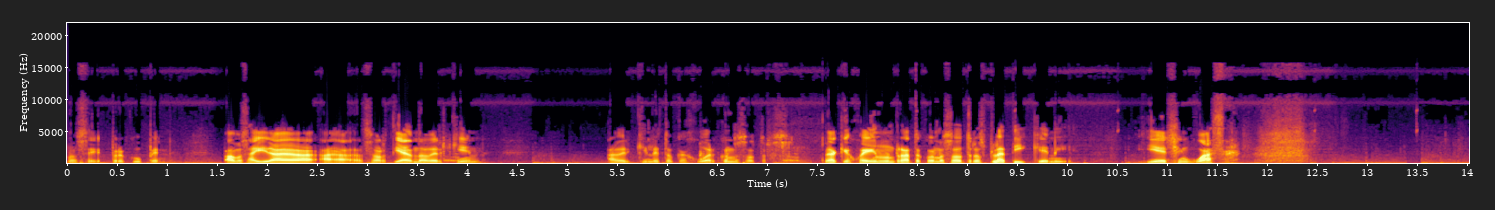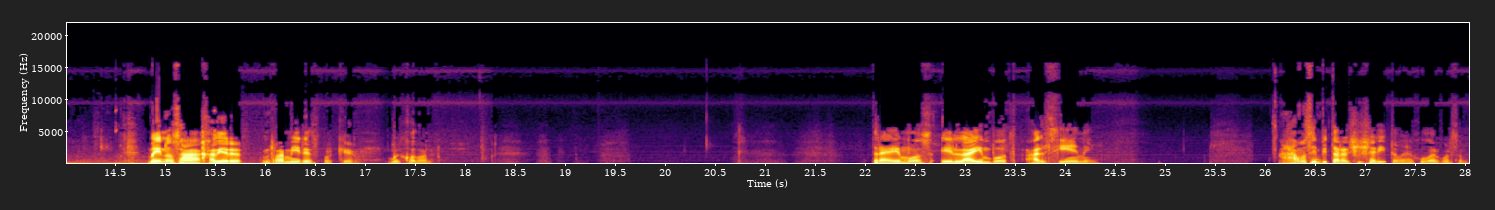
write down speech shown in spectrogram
No se preocupen. Vamos a ir a, a sorteando a ver quién a ver quién le toca jugar con nosotros. Para que jueguen un rato con nosotros, platiquen y, y echen guasa. Menos a Javier Ramírez porque muy jodón. Traemos el Linebot al 100. ¿eh? Ah, vamos a invitar al Chicharito a jugar Warzone.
